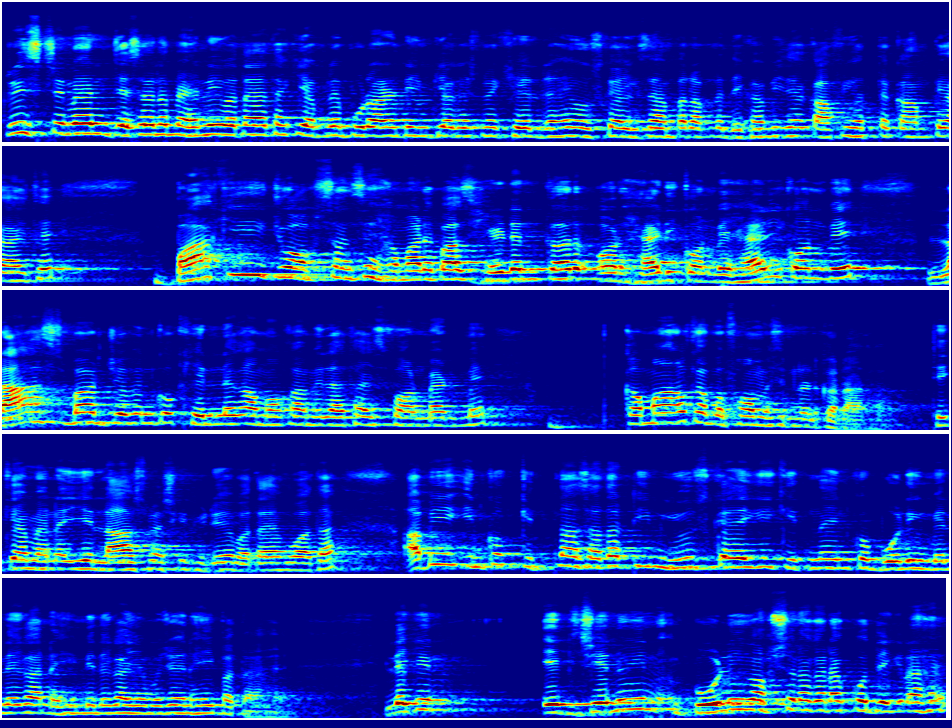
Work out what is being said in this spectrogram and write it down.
क्रिस टिमेन जैसे मैंने पहले ही बताया था कि अपने पुराने टीम के अगर इसमें खेल रहे हैं, उसका एग्ज़ाम्पल आपने देखा भी था, काफ़ी हद तक काम पे आए थे। बाकी जो ऑप्शन है, हमारे पास हेडन कर और Harry Conway Harry Conway last बार जब इनको खेलने का मौका मिला था इस फॉर्मेट में, कमाल का परफॉर्मेंस इन्होंने करा था। ठीक है, मैंने ये लास्ट मैच की वीडियो में बताया हुआ था। अभी इनको कितना ज़्यादा टीम यूज़ करेगी, कितना इनको बॉलिंग मिलेगा, नहीं मिलेगा, ये मुझे नहीं पता है। लेकिन एक जेनुइन बोलिंग ऑप्शन अगर आपको देखना है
